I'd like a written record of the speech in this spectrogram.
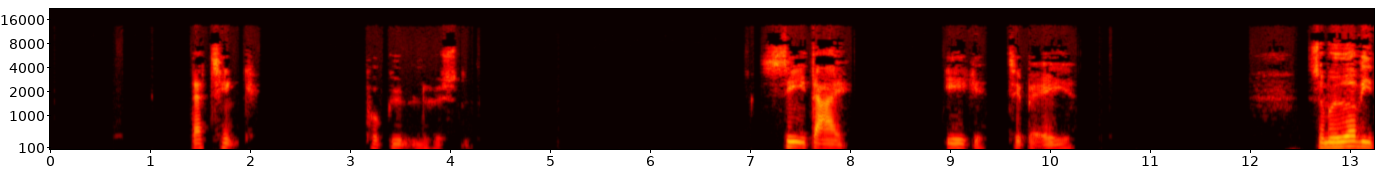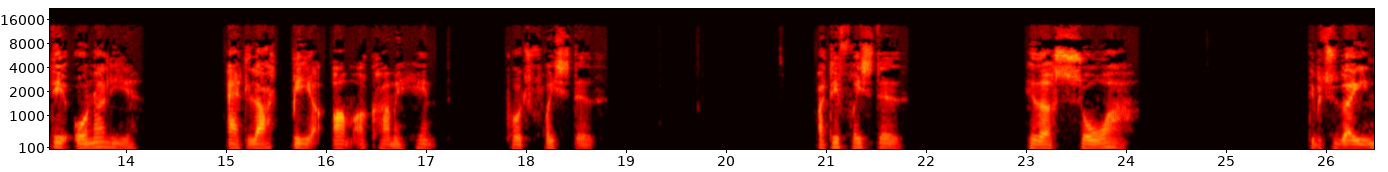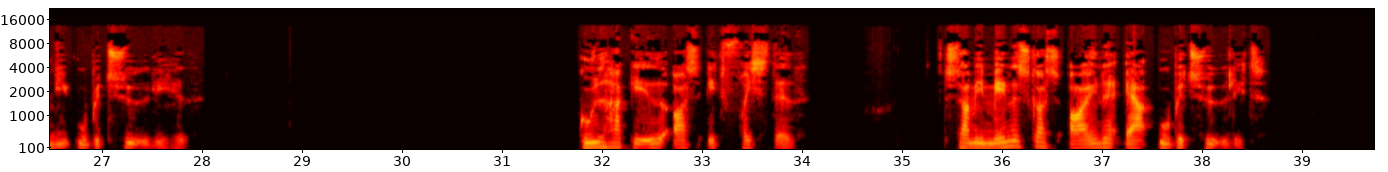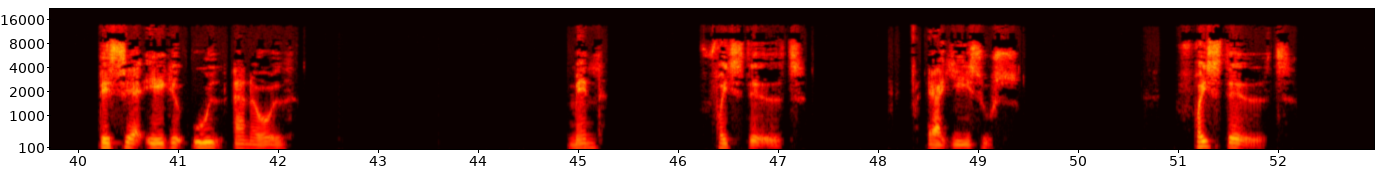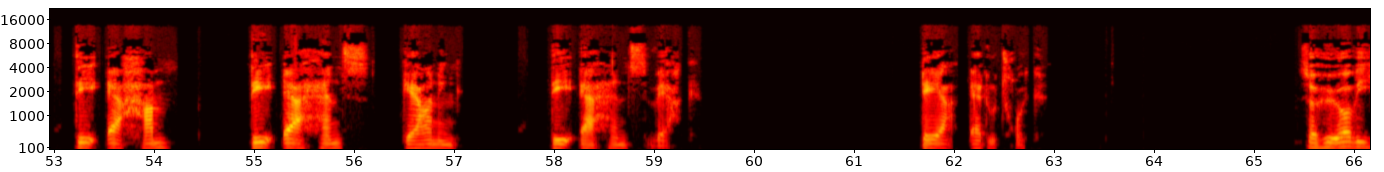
der tænk på gylden høsten. Se dig ikke tilbage. Så møder vi det underlige, at Lot beder om at komme hen på et fristed. Og det fristed hedder Sora. Det betyder egentlig ubetydelighed. Gud har givet os et fristed, som i menneskers øjne er ubetydeligt. Det ser ikke ud af noget. Men fristedet er Jesus. Fristedet, det er ham. Det er hans gerning. Det er hans værk. Der er du tryg. Så hører vi,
